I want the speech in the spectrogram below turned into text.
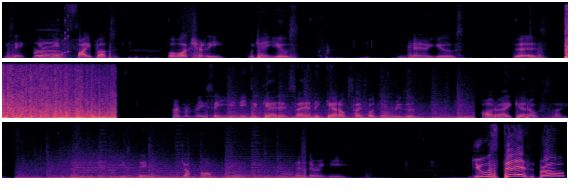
You see, you need five bucks. Well, actually, we can use. We can use this. I remember you saying you need to get inside and then get outside for no reason. How do I get outside? Use this. Jump off of it and marry me. Use this, bro.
